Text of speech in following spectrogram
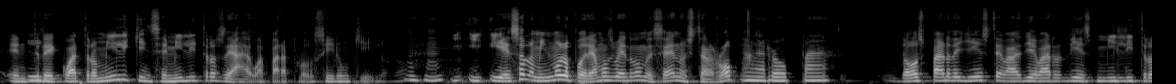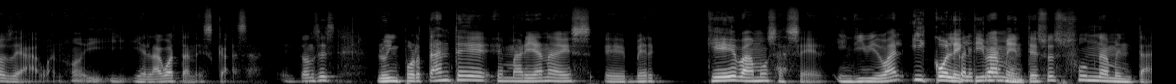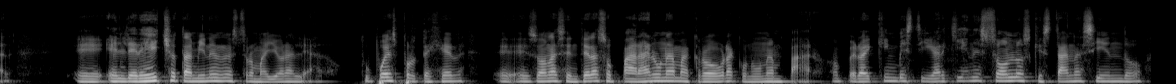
Entre 4 mil y 15 mil litros de agua para producir un kilo, ¿no? y, y, eso lo mismo lo podríamos ver donde sea, en nuestra ropa. En la ropa. Dos par de jeans te va a llevar 10 mil litros de agua, ¿no? Y, y el agua tan escasa. Entonces, lo importante, eh, Mariana, es eh, ver qué vamos a hacer individual y colectivamente. Eso es fundamental. Eh, el derecho también es nuestro mayor aliado. Tú puedes proteger zonas enteras o parar una macroobra con un amparo, ¿no? pero hay que investigar quiénes son los que están haciendo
